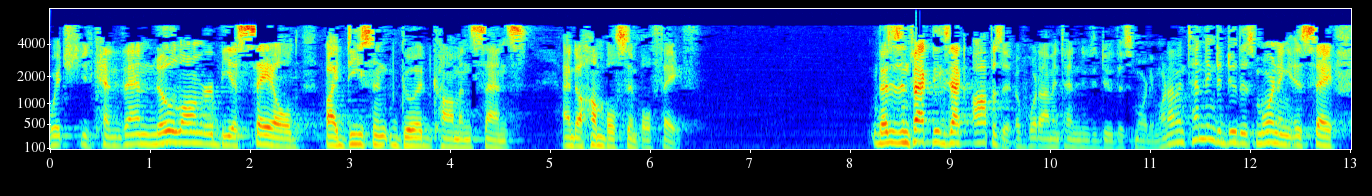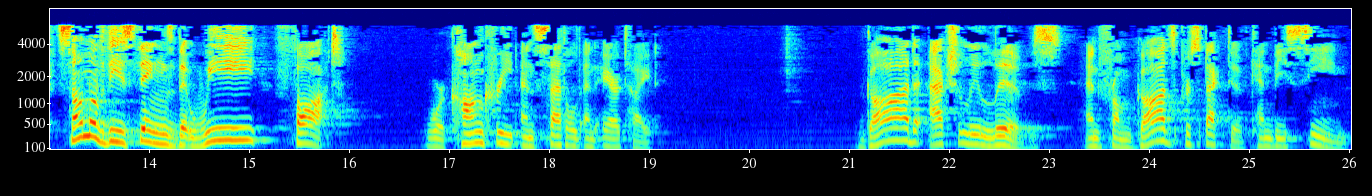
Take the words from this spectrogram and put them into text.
which can then no longer be assailed by decent, good common sense and a humble, simple faith. That is in fact the exact opposite of what I'm intending to do this morning. What I'm intending to do this morning is say some of these things that we thought were concrete and settled and airtight. God actually lives and from God's perspective can be seen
